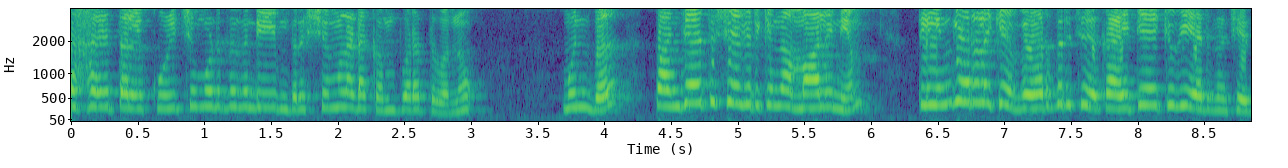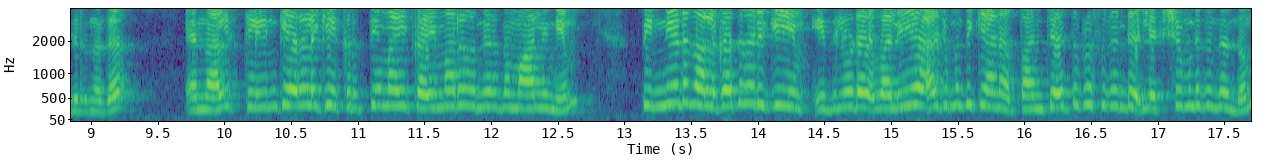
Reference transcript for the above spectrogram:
സഹായത്താൽ കുഴിച്ചുമൂടുന്നതിന്റെയും ദൃശ്യങ്ങളടക്കം പുറത്തുവന്നു. മുൻപ് പഞ്ചായത്ത് ശേഖരിക്കുന്ന മാലിന്യം ക്ലീൻ കേരളയ്ക്ക് വേർതിരിച്ച് കയറ്റി അയക്കുകയായിരുന്നു ചെയ്തിരുന്നത്. എന്നാൽ ക്ലീൻ കേരളയ്ക്ക് കൃത്യമായി കൈമാറി വന്നിരുന്ന മാലിന്യം പിന്നീട് നൽകാതെ വരികയും ഇതിലൂടെ വലിയ അഴിമതിക്കാണ് പഞ്ചായത്ത് പ്രസിഡന്റ് ലക്ഷ്യമിടുന്നതെന്നും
